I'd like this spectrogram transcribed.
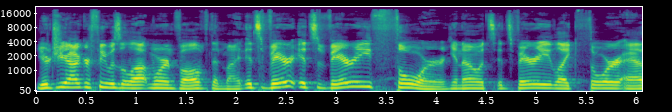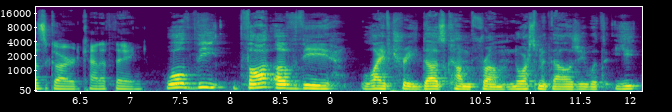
Your geography was a lot more involved than mine. It's very it's very Thor, you know, it's it's very like Thor Asgard kind of thing. Well, the thought of the life tree does come from Norse mythology with y-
